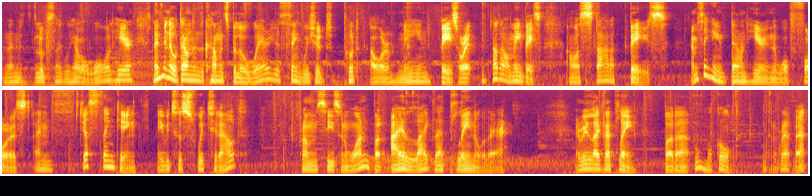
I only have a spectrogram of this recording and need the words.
And then it looks like we have a wall here. Let me know down in the comments below where you think we should put our main base. Or not our main base, our startup base. I'm thinking down here in the Warp Forest. I'm just thinking maybe to switch it out from Season 1. But I like that plane over there. I really like that plane. But, uh, ooh, more gold. I'm gonna grab that.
